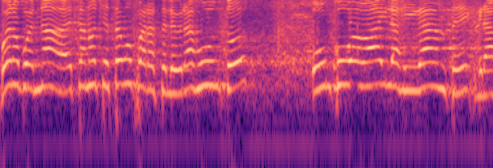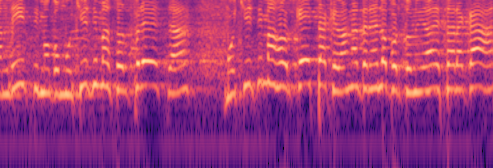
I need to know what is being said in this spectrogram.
Bueno, pues nada, esta noche estamos para celebrar juntos un Cuba Baila gigante, grandísimo, con muchísimas sorpresas, muchísimas orquestas que van a tener la oportunidad de estar acá,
